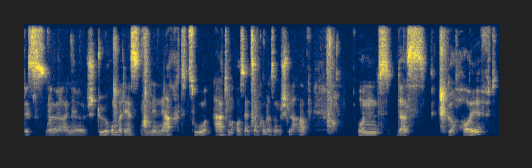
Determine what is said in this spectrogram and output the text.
ist äh, eine Störung, bei der es in der Nacht zu Atemaussetzern kommt, also im Schlaf. Und das gehäuft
